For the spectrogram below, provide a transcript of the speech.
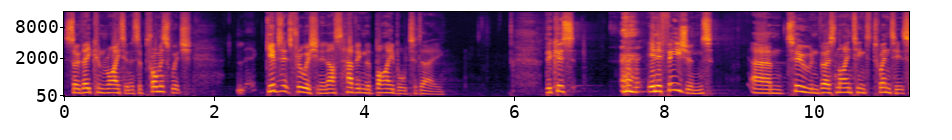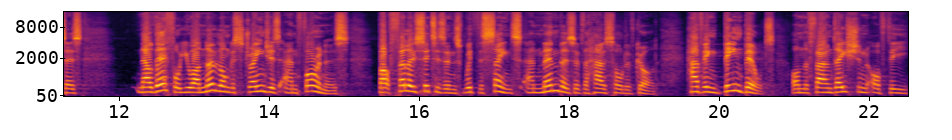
so they can write it. And it's a promise which gives its fruition in us having the Bible today. Because in Ephesians um, 2 and verse 19 to 20, it says, Now therefore you are no longer strangers and foreigners but fellow citizens with the saints and members of the household of God, having been built on the foundation of the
